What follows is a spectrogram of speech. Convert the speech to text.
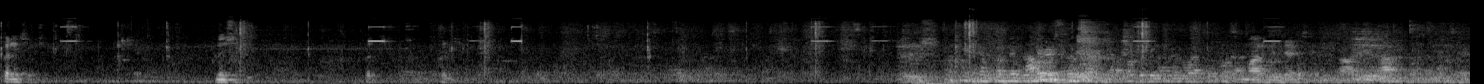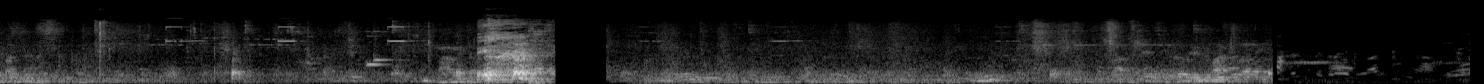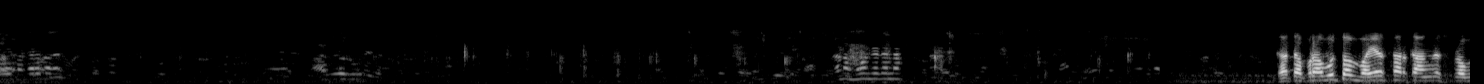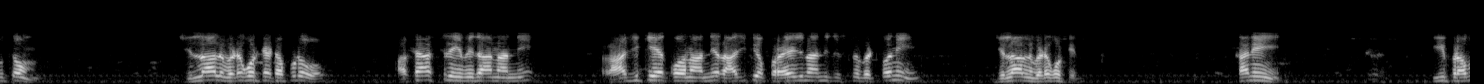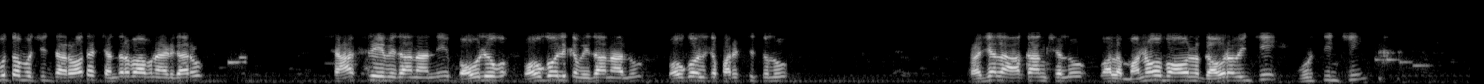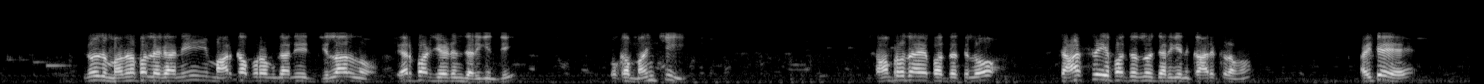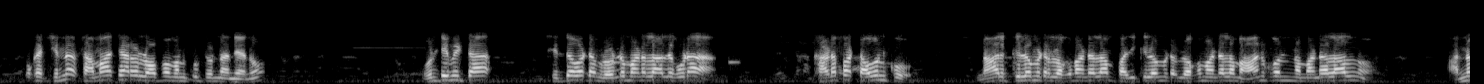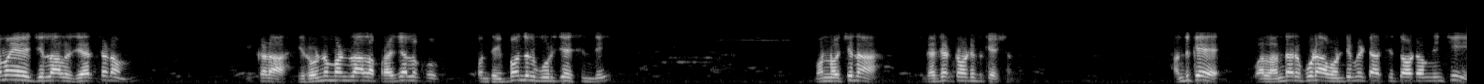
ఒక్క నిమిషం ఒక్క నిమిషం ఒక్క గత ప్రభుత్వం వైఎస్ఆర్ కాంగ్రెస్ ప్రభుత్వం జిల్లాలు విడగొట్టేటప్పుడు అశాస్త్రీయ విధానాన్ని రాజకీయ కోణాన్ని రాజకీయ ప్రయోజనాన్ని దృష్టిలో పెట్టుకొని జిల్లాలను విడగొట్టింది. కానీ ఈ ప్రభుత్వం వచ్చిన తర్వాత చంద్రబాబు నాయుడు గారు శాస్త్రీయ విధానాన్ని భౌలు భౌగోళిక విధానాలు భౌగోళిక పరిస్థితులు ప్రజల ఆకాంక్షలు వాళ్ళ మనోభావాలను గౌరవించి గుర్తించి ఈరోజు మదనపల్లె కానీ మార్కాపురం కానీ జిల్లాలను ఏర్పాటు చేయడం జరిగింది. ఒక మంచి సాంప్రదాయ పద్ధతిలో శాస్త్రీయ పద్ధతిలో జరిగిన కార్యక్రమం. అయితే ఒక చిన్న సమాచార లోపం అనుకుంటున్నాను నేను. ఒంటిమిట్ట సిద్ధవటం రెండు మండలాలు కూడా కడప టౌన్కు నాలుగు కిలోమీటర్లు ఒక మండలం పది కిలోమీటర్లు ఒక మండలం ఆనుకున్న మండలాలను అన్నమయ్య జిల్లాలో చేర్చడం ఇక్కడ ఈ రెండు మండలాల ప్రజలకు కొంత ఇబ్బందులు గురి చేసింది. మొన్న వచ్చిన గజెట్ నోటిఫికేషన్. అందుకే వాళ్ళందరూ కూడా ఒంటిమిట్ట సిద్ధవటం నుంచి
